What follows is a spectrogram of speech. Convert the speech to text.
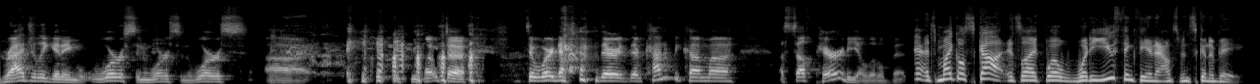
gradually getting worse and worse and worse. Uh, you know, to to where now they're they've kind of become a, a self parody a little bit. Yeah, it's Michael Scott. It's like, well, what do you think the announcement's gonna be?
